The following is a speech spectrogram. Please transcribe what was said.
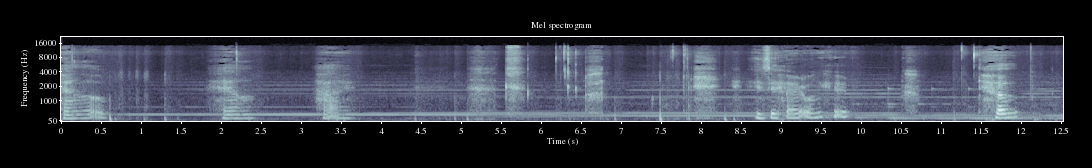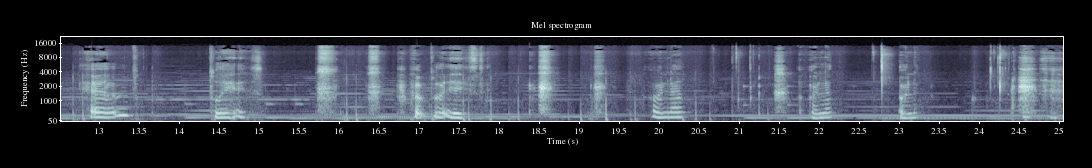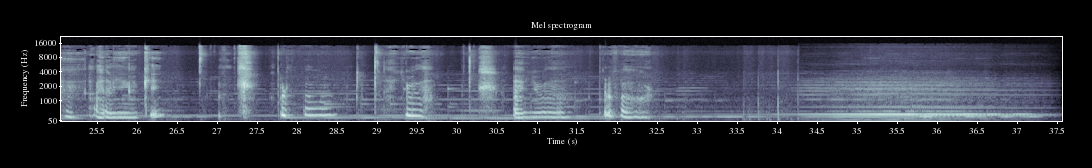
Hello. Hell. Hi. Is there anyone here? Help. Help. Please. Please. Hola. Hola. Hola. ¿Hay alguien aquí? Por favor. Ayuda. Favor.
